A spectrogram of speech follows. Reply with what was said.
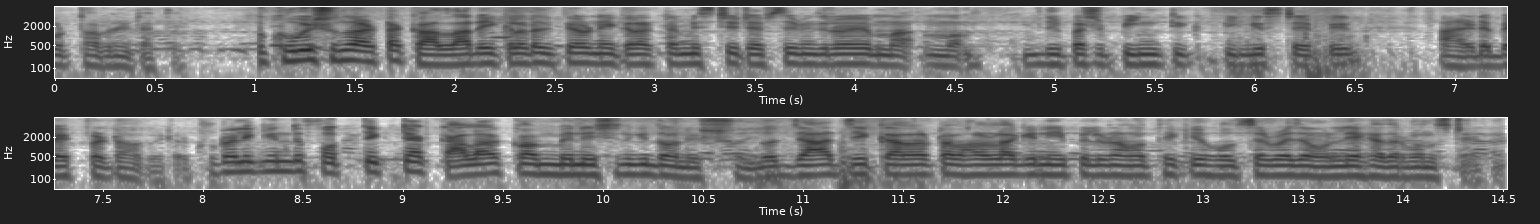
করতে হবে না এটাতে। খুবই সুন্দর একটা কালার এই কালারটা দেখতে পারেন, এই কালারটা মিষ্টি টাইপসের ভিতরে, মা- মা- দুই পাশে পিঙ্ক পিঙ্কিশ টাইপের আর এটা ব্যাকপার্টটা হবে এটা। টোটালি কিন্তু প্রত্যেকটা কালার কম্বিনেশন কিন্তু অনেক সুন্দর। যা যে কালারটা ভালো লাগে নিয়ে পেলেন আমার থেকে হোলসেল প্রাইসে অনলি এক হাজার পঞ্চাশ টাকা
